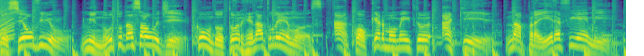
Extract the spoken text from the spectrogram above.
Você ouviu Minuto da Saúde com o Dr. Renato Lemos. A qualquer momento, aqui na Praieira FM.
